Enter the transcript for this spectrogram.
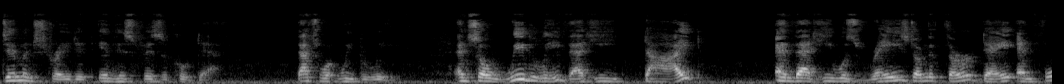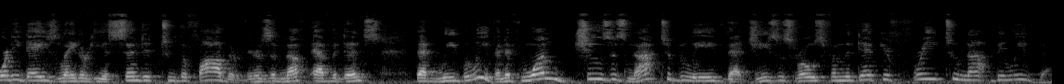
demonstrated in his physical death. That's what we believe. And so we believe that he died and that he was raised on the third day, and 40 days later he ascended to the Father. There's enough evidence that we believe. And if one chooses not to believe that Jesus rose from the dead, you're free to not believe that.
